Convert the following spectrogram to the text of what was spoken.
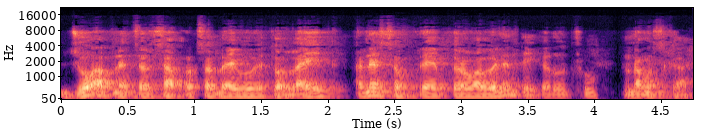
જો આપને ચર્ચા પસંદ આવી હોય તો લાઈક અને સબસ્ક્રાઇબ કરવા વિનંતી કરું છું. નમસ્કાર.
